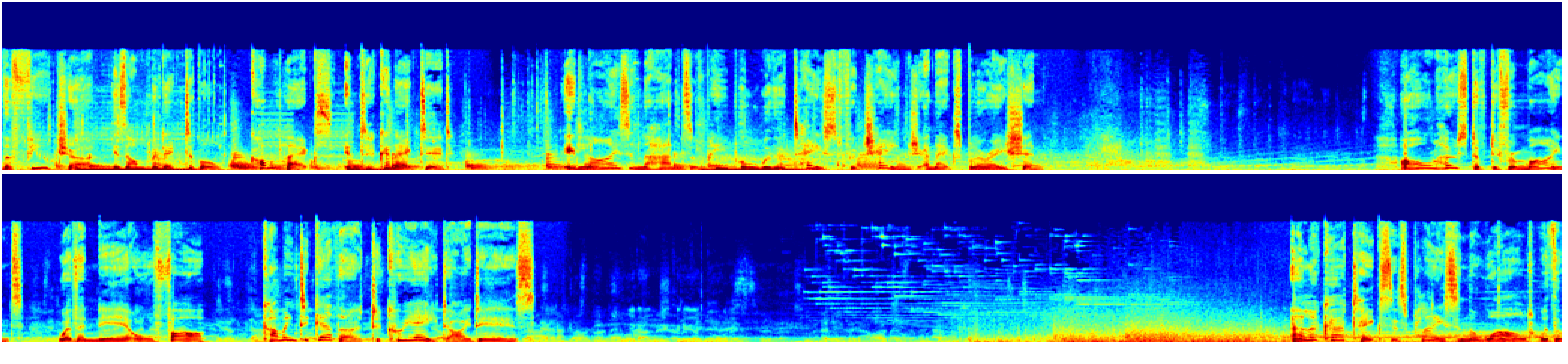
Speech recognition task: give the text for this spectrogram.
The future is unpredictable, complex, interconnected. It lies in the hands of people with a taste for change and exploration. A whole host of different minds, whether near or far, coming together to create ideas. Elica takes its place in the world with a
